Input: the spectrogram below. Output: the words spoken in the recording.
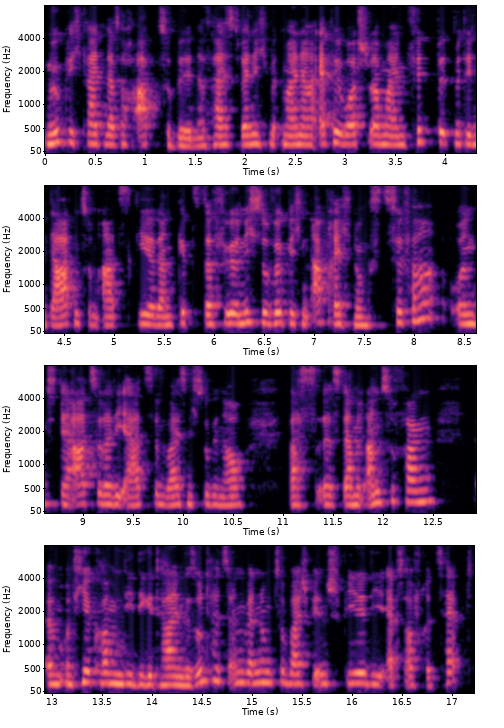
Möglichkeiten, das auch abzubilden. Das heißt, wenn ich mit meiner Apple Watch oder meinem Fitbit mit den Daten zum Arzt gehe, dann gibt es dafür nicht so wirklich einen Abrechnungsziffer und der Arzt oder die Ärztin weiß nicht so genau, was ist damit anzufangen. Ähm, und hier kommen die digitalen Gesundheitsanwendungen zum Beispiel ins Spiel, die Apps auf Rezept.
